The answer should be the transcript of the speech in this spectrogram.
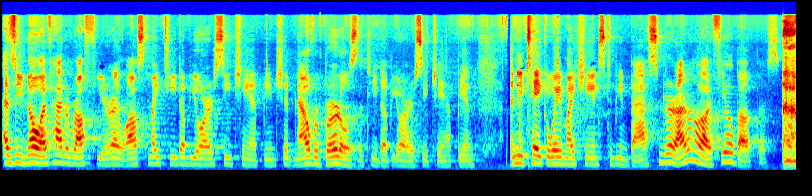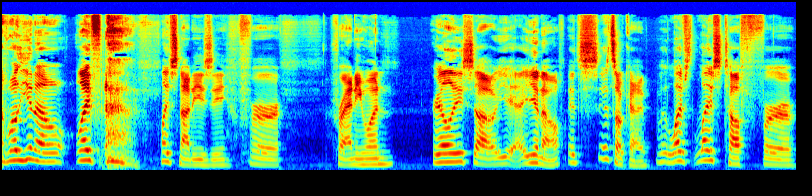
as you know, I've had a rough year. I lost my TWRC championship. Now Roberto's the TWRC champion, and you take away my chance to be ambassador. I don't know how I feel about this. well, you know, life life's not easy for for anyone, really. So yeah, you know, it's it's okay. Life's life's tough for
